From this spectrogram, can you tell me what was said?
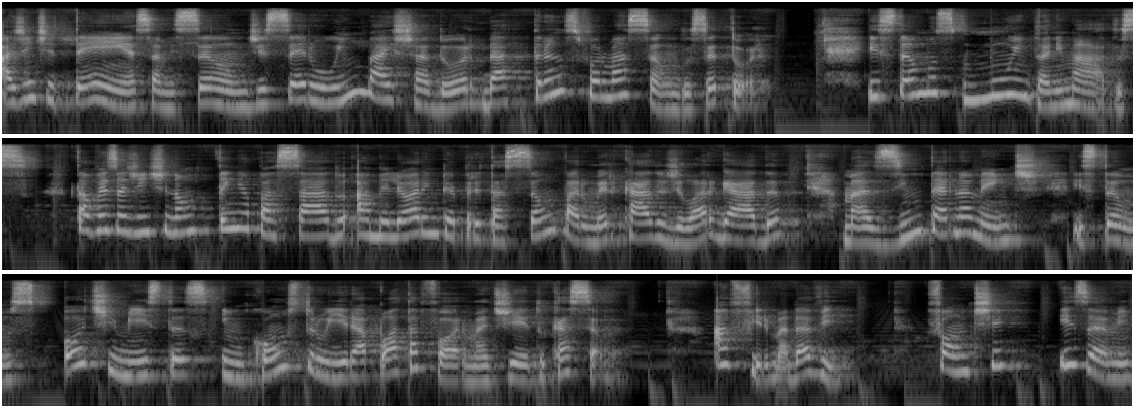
A gente tem essa missão de ser o embaixador da transformação do setor. Estamos muito animados. Talvez a gente não tenha passado a melhor interpretação para o mercado de largada, mas internamente estamos otimistas em construir a plataforma de educação. Afirma Davi. Fonte: Exame.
